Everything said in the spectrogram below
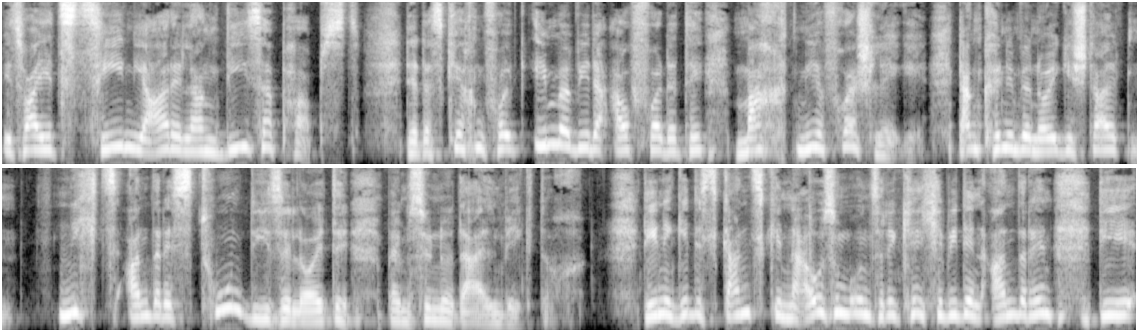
Es war jetzt zehn Jahre lang dieser Papst, der das Kirchenvolk immer wieder aufforderte, macht mir Vorschläge, dann können wir neu gestalten. Nichts anderes tun diese Leute beim synodalen Weg doch. Denen geht es ganz genauso um unsere Kirche wie den anderen, die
